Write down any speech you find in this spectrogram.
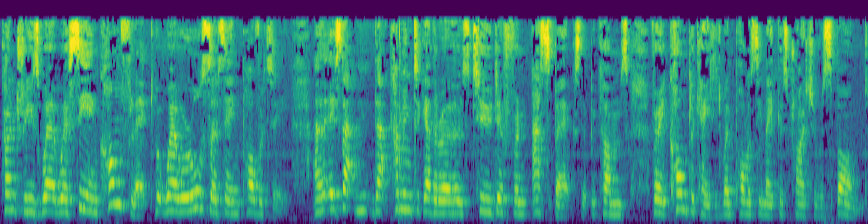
countries where we're seeing conflict, but where we're also seeing poverty. And it's that, that coming together of those two different aspects that becomes very complicated when policymakers try to respond.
